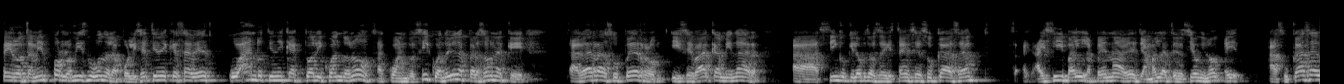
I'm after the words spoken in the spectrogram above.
Pero también por lo mismo, bueno, la policía tiene que saber cuándo tiene que actuar y cuándo no. O sea, cuando sí, cuando hay una persona que agarra a su perro y se va a caminar a 5 kilómetros de distancia de su casa, ahí sí vale la pena ver, llamar la atención y no, hey, a su casa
